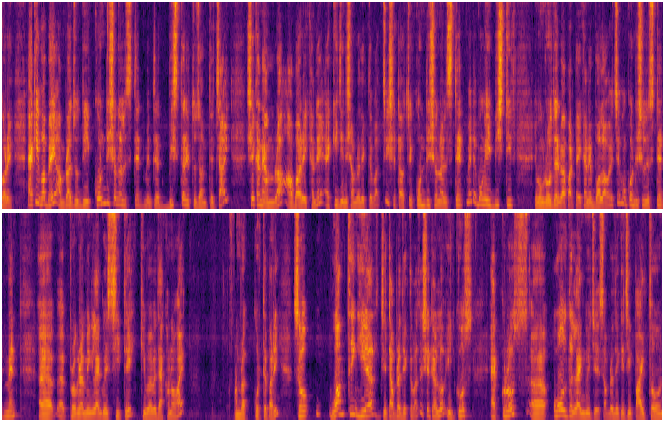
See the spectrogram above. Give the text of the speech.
করে। একইভাবে আমরা যদি কন্ডিশনাল স্টেটমেন্টের বিস্তারিত জানতে চাই, সেখানে আমরা আবার এখানে একই জিনিস আমরা দেখতে পাচ্ছি, সেটা হচ্ছে কন্ডিশনাল স্টেটমেন্ট এবং এই বৃষ্টির এবং রোদের ব্যাপারটা এখানে বলা হয়েছে এবং কন্ডিশনাল স্টেটমেন্ট প্রোগ্রামিং ল্যাঙ্গুয়েজ সিতে কীভাবে দেখানো হয়, আমরা করতে পারি। সো ওয়ান থিং হিয়ার যেটা আমরা দেখতে পাচ্ছি, সেটা হলো it goes across all the languages আমরা দেখেছি পাইথন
